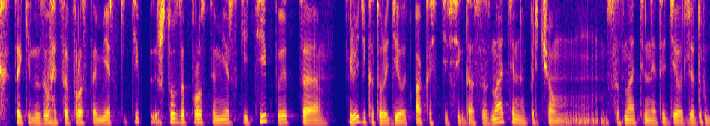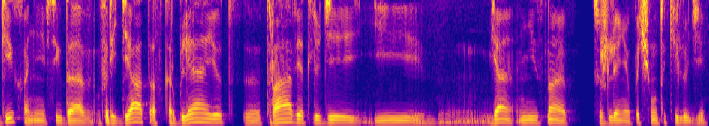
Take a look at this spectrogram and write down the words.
так и называется просто мерзкий тип. Что за просто мерзкий тип? Это Люди, которые делают пакости всегда сознательно, причем сознательно это делают для других, они всегда вредят, оскорбляют, э, травят людей. И я не знаю, к сожалению, почему такие люди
